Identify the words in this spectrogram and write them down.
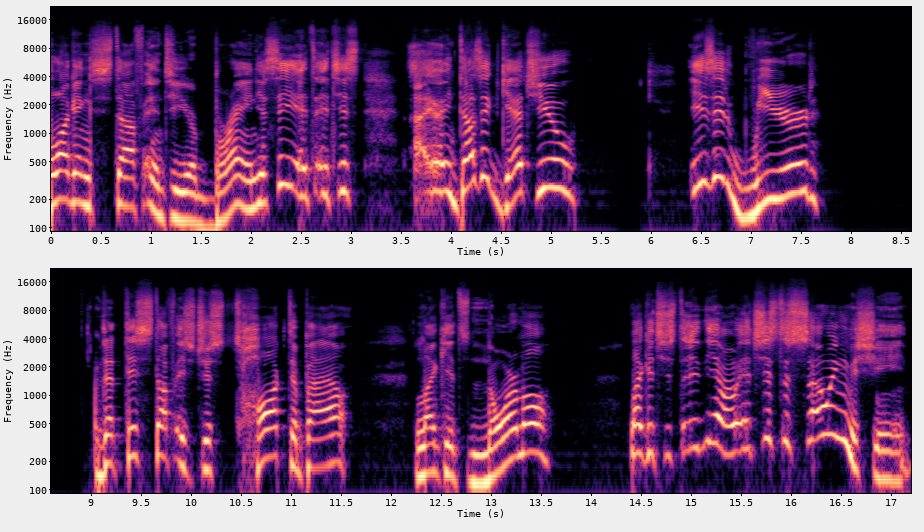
plugging stuff into your brain. You see, it's it's just I mean, does it get you? Is it weird that this stuff is just talked about like it's normal? Like it's just you know, it's just a sewing machine.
